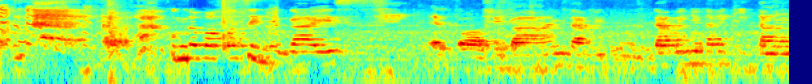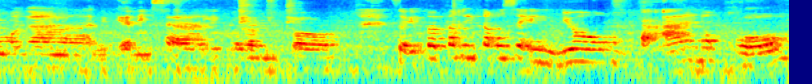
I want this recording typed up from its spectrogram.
kung napapansin nyo guys, eto, di ba? Ang dami, dami nyo nakikita ng mga nag sa likuran ko. So, ipapakita ko sa inyo kung paano ko,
